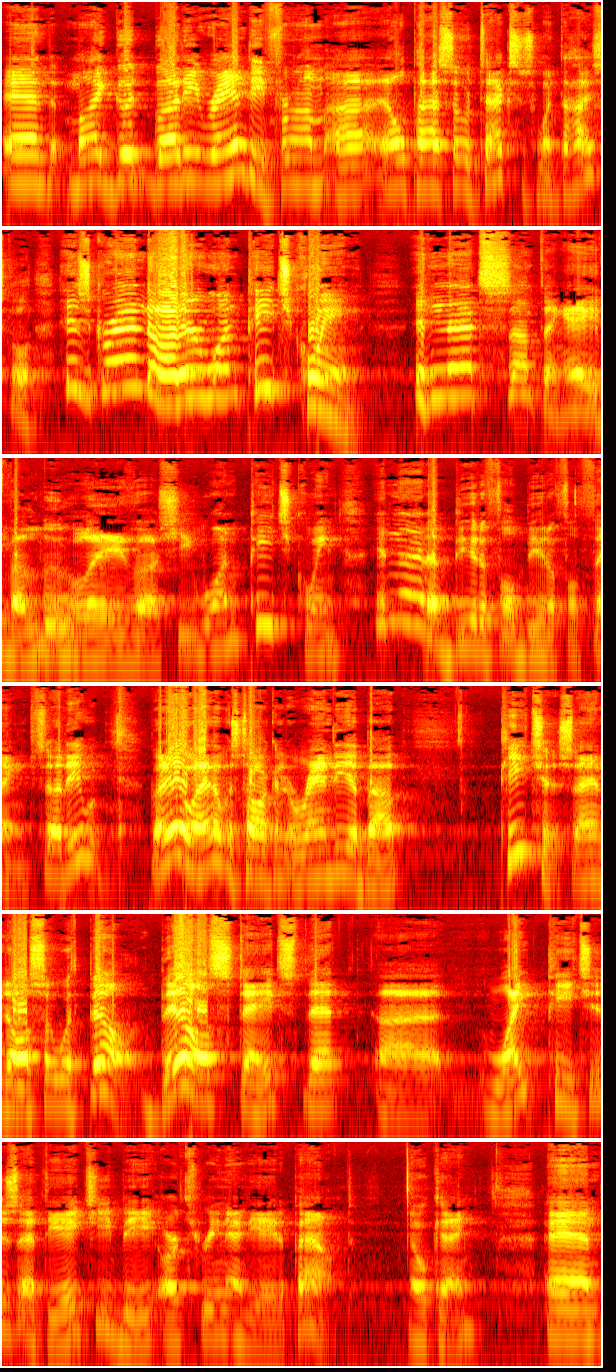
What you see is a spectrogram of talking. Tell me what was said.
And my good buddy Randy from uh, El Paso, Texas, went to high school. His granddaughter won Peach Queen. Isn't that something? Ava, little Ava, she won Peach Queen. Isn't that a beautiful, beautiful thing? So, but anyway, I was talking to Randy about peaches and also with Bill. Bill states that uh, white peaches at the HEB are $3.98 a pound. Okay. And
